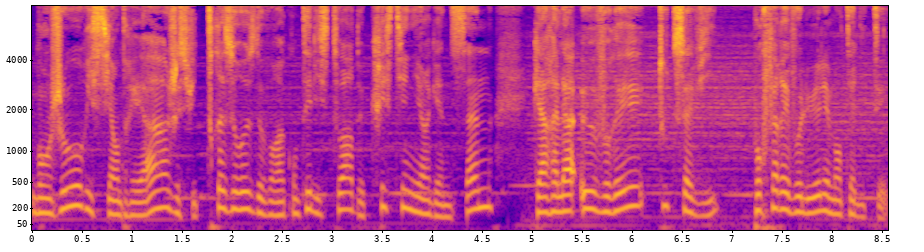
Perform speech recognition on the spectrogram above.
Bonjour, ici Andrea, je suis très heureuse de vous raconter l'histoire de Christine Jorgensen, car elle a œuvré toute sa vie pour faire évoluer les mentalités.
